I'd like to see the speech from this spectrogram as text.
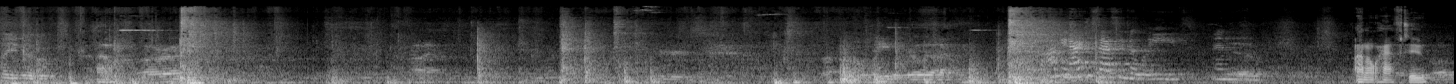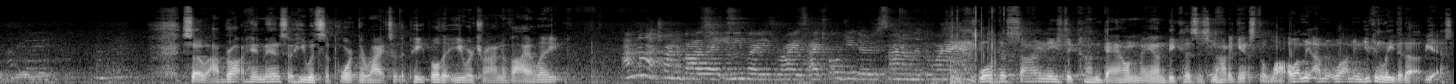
How you doing? All right. Really, I mean, I just asked him to leave, and I don't have to. So I brought him in so he would support the rights of the people that you were trying to violate. I'm not trying to violate anybody's rights. I told you there's a sign on the door, and I asked. Well, the sign needs to come down, ma'am, because it's not against the law. Oh, I mean, I mean, well, I mean, you can leave it up, yes,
